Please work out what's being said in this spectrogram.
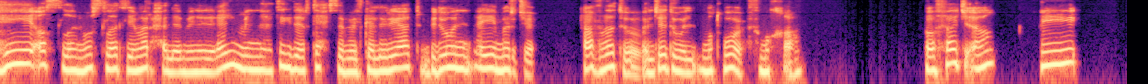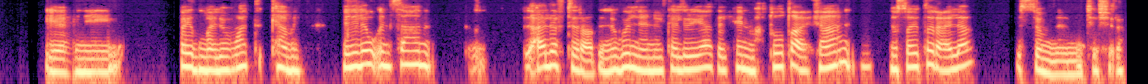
هي أصلا وصلت لمرحلة من العلم إنها تقدر تحسب الكالوريات بدون أي مرجع. حافظته الجدول مطبوع في مخها. ففجأة في يعني فيض معلومات كامل. يعني لو إنسان على افتراض إنه قلنا إن الكالوريات الحين محطوطة عشان نسيطر على السمنة المنتشرة.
